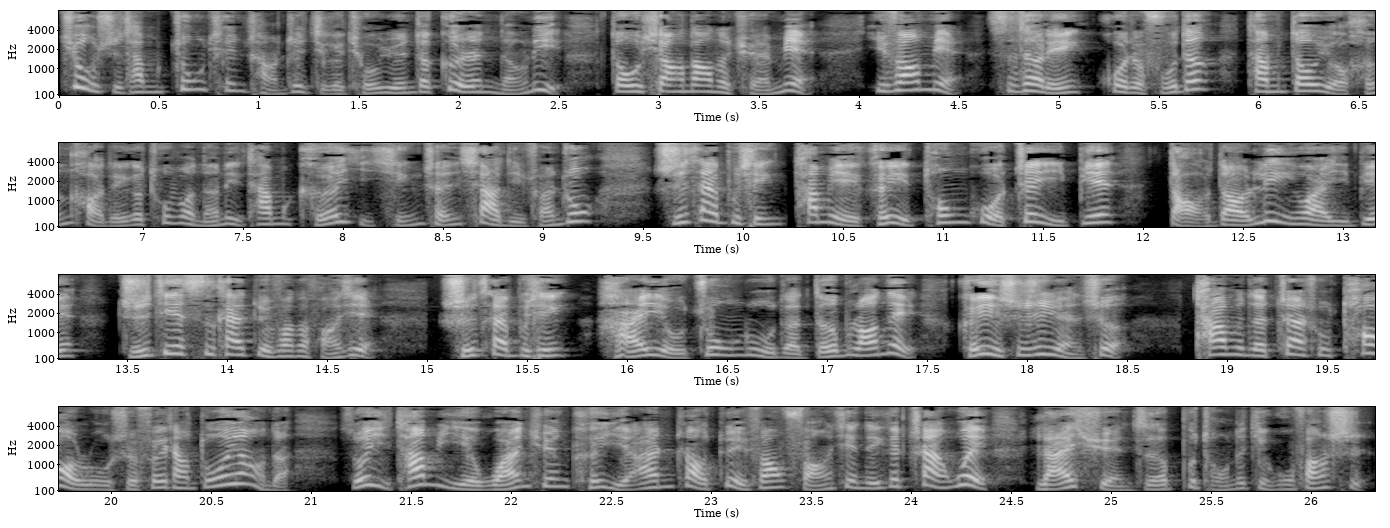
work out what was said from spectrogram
就是他们中前场这几个球员的个人能力都相当的全面。一方面，斯特林或者福登，他们都有很好的一个突破能力，他们可以形成下底传中。实在不行，他们也可以通过这一边倒到另外一边，直接撕开对方的防线。实在不行，还有中路的德布劳内可以实施远射。他们的战术套路是非常多样的，所以他们也完全可以按照对方防线的一个站位来选择不同的进攻方式。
